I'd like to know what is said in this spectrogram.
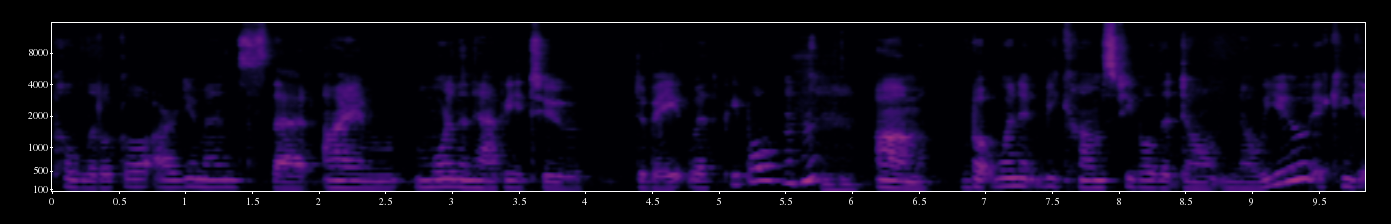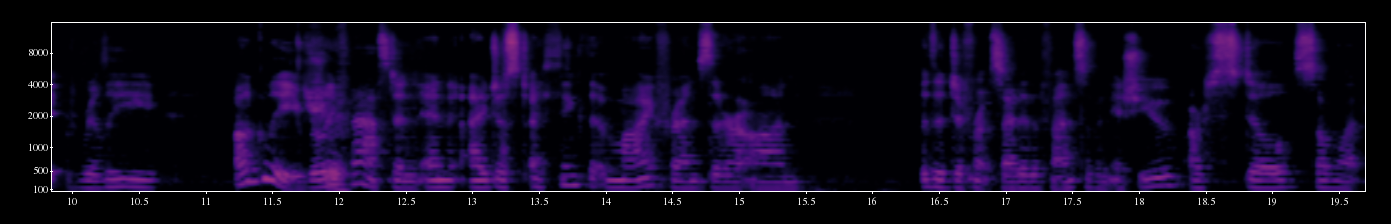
political arguments that I'm more than happy to debate with people. Mm-hmm. Um, but when it becomes people that don't know you, it can get really ugly really Sure. fast. And, and I just, I think that my friends that are on the different side of the fence of an issue are still somewhat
